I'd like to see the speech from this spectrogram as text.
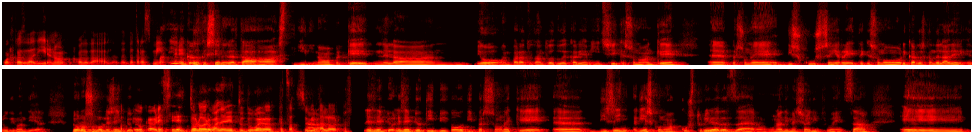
qualcosa da dire, no? Qualcosa da, da, da trasmettere. Ma io credo che siano in realtà stili, no? Perché nella... io ho imparato tanto da due cari amici che sono anche eh, persone discusse in rete, che sono Riccardo Scandellari e Rudy Bandiera. Loro sono l'esempio... Sapevo che avresti detto loro, quando hai detto due ho pensato subito a loro. L'esempio, l'esempio, tipico di persone che eh, diseg- riescono a costruire da zero una dimensione di influenza e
